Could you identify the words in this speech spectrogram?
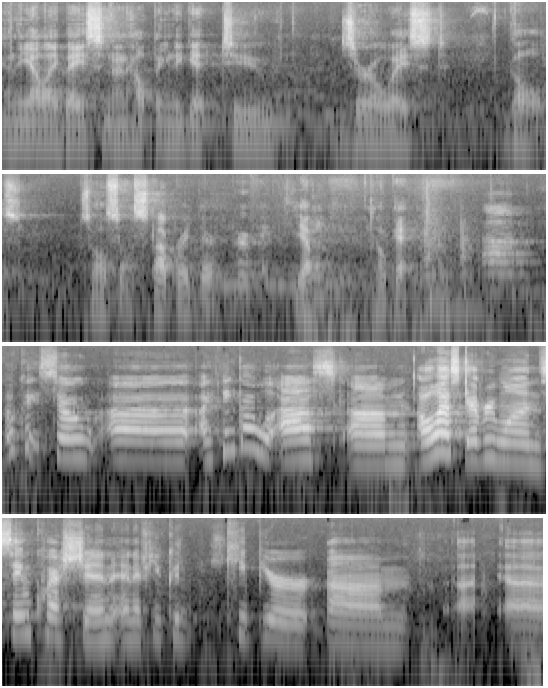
in the LA Basin and helping to get to zero waste goals. So I'll, I'll stop right there. Perfect. Yep. Thank you. Okay. Um, okay, so uh, I think I will ask. Um, I'll ask everyone the same question, and if you could keep your um, uh, uh,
